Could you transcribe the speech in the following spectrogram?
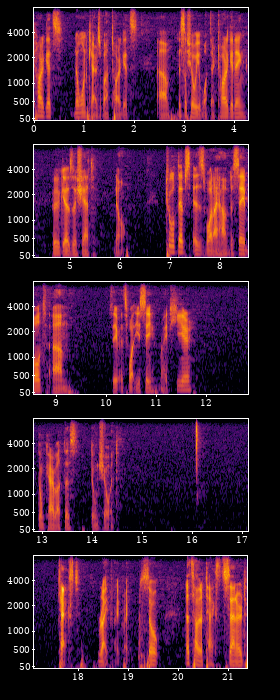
Targets, no one cares about targets. Um, this will show you what they're targeting. Who gives a shit? No. Tooltips is what I have disabled. Um, see, it's what you see right here. Don't care about this. Don't show it. Text. Right, right, right. So let's have the text centered.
